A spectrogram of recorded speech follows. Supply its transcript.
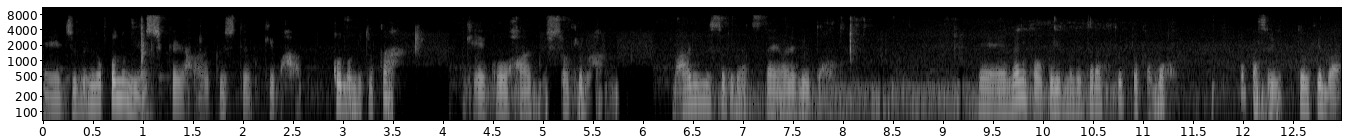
えー、自分の好みをしっかり把握しておけば、好みとか傾向を把握しておけば、周りにそれが伝えられると。で、何か贈り物いただくときとかも、やっぱそれ言っておけば、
